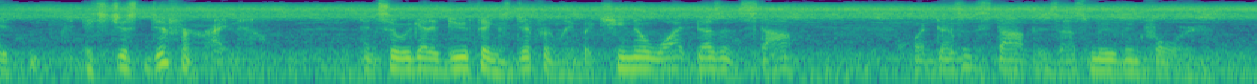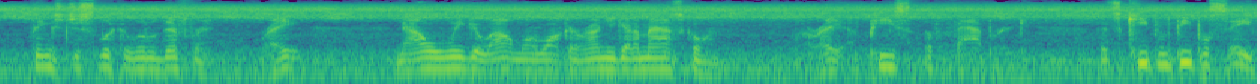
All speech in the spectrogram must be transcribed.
it, it's just different right now. And so we got to do things differently. But you know what doesn't stop? What doesn't stop is us moving forward. Things just look a little different, right? Now when we go out and we're walking around, you got a mask on, all right? A piece of fabric that's keeping people safe,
